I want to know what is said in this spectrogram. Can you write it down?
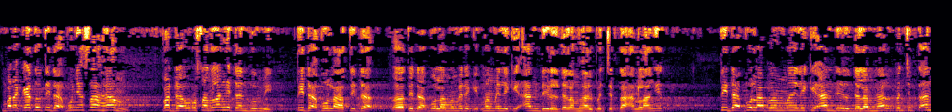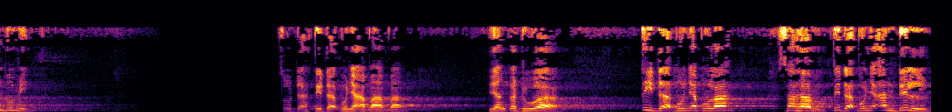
Mereka itu tidak punya saham pada urusan langit dan bumi. Tidak pula tidak uh, tidak pula memiliki memiliki andil dalam hal penciptaan langit. Tidak pula memiliki andil dalam hal penciptaan bumi. Sudah tidak punya apa-apa yang kedua, tidak punya pula saham, tidak punya andil,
